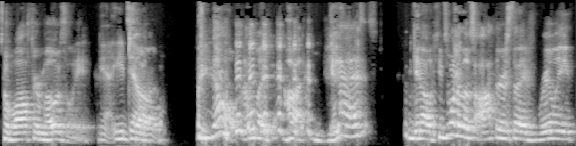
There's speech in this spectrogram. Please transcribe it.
to Walter Mosley? Yeah, you don't. So, no, I'm like, uh, yes. You know, he's one of those authors that I've really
